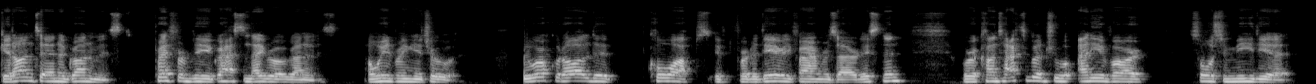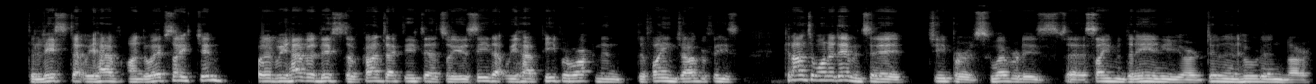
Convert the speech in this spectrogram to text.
Get onto an agronomist, preferably a Grassland Agro agronomist, and we'll bring you through it. We work with all the co-ops if for the dairy farmers are listening. We're contactable through any of our social media. The list that we have on the website, Jim. But we have a list of contact details, so you see that we have people working in defined geographies. Get onto one of them and say, "Jeepers, whoever it is, uh, Simon Delaney or Dylan Hooden or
